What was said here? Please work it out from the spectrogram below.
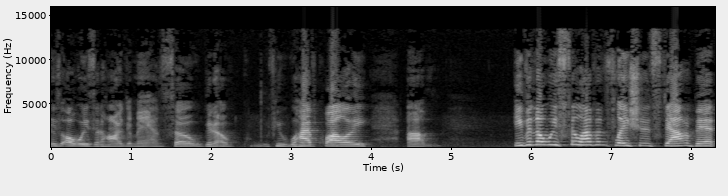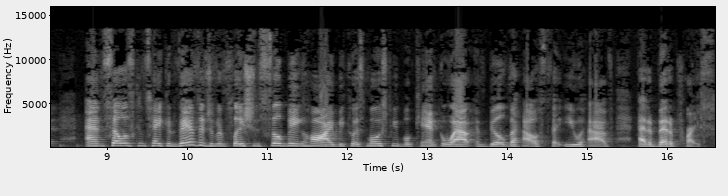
is always in high demand, so you know if you have quality. Um, even though we still have inflation, it's down a bit, and sellers can take advantage of inflation still being high because most people can't go out and build the house that you have at a better price.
